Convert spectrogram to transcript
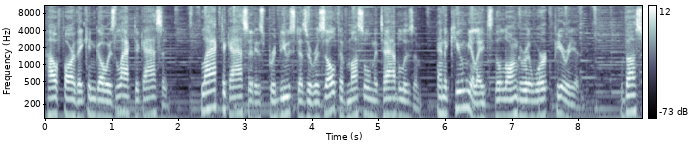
how far they can go is lactic acid. Lactic acid is produced as a result of muscle metabolism and accumulates the longer a work period. Thus,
